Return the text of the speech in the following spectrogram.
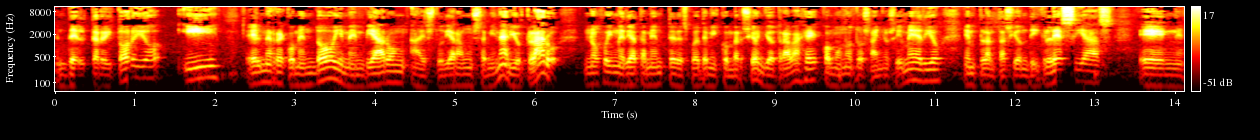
del territorio y él me recomendó y me enviaron a estudiar a un seminario. Claro, no fue inmediatamente después de mi conversión. Yo trabajé como unos dos años y medio en plantación de iglesias, en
